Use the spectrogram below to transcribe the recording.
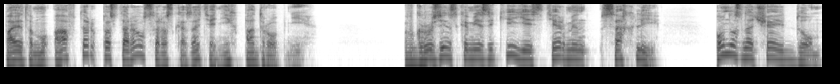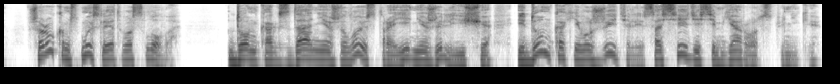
поэтому автор постарался рассказать о них подробнее. В грузинском языке есть термин «сахли». Он означает «дом» в широком смысле этого слова. Дом как здание, жилое строение, жилище, и дом как его жители, соседи, семья, родственники.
